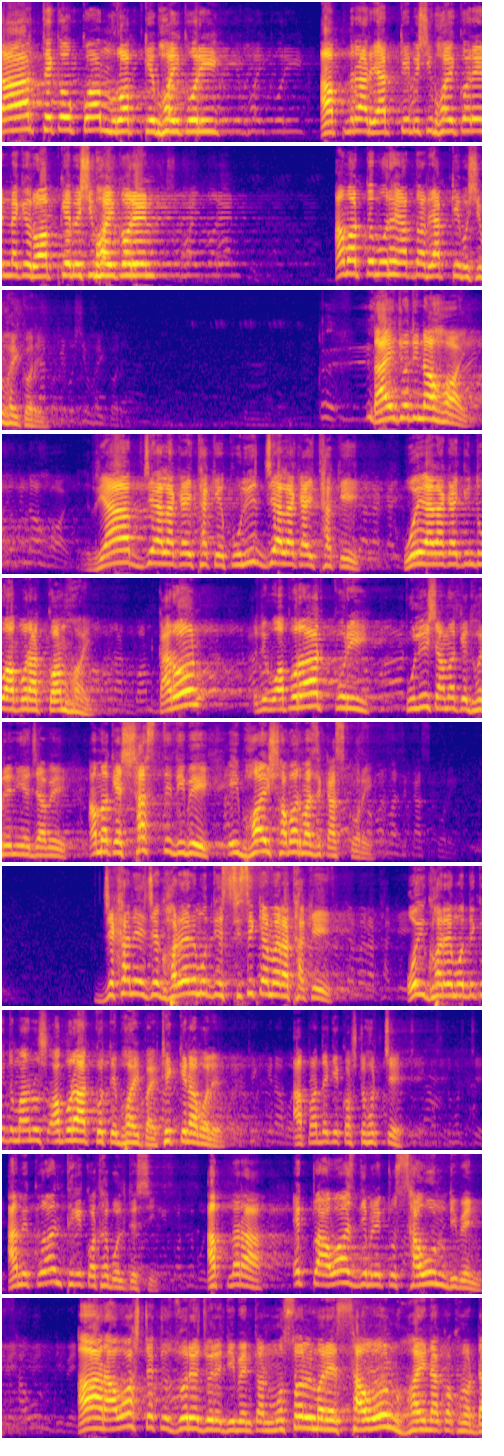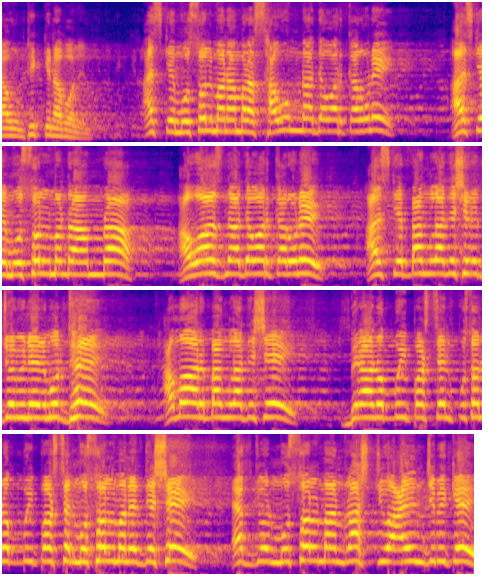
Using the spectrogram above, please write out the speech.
তার থেকেও কম রবকে ভয় করি। আপনারা র্যাবকে বেশি ভয় করেন নাকি রবকে বেশি ভয় করেন? আমার তো মনে হয় আপনার র্যাবকে বেশি ভয় করেন। তাই যদি না হয়, র্যাব যে এলাকায় থাকে, পুলিশ যে এলাকায় থাকে, ওই এলাকায় কিন্তু অপরাধ কম হয়। কারণ, যদি অপরাধ করি, পুলিশ আমাকে ধরে নিয়ে যাবে, আমাকে শাস্তি দিবে, এই ভয় সবার মাঝে কাজ করে। যেখানে যে ঘরের মধ্যে সিসি ক্যামেরা থাকে, ওই ঘরের মধ্যে কিন্তু মানুষ অপরাধ করতে ভয় পায়, ঠিক কিনা বলেন? আপনাদের কি কষ্ট হচ্ছে? আমি কোরআন থেকে কথা বলতেছি। আপনারা একটু আওয়াজ দিবেন, একটু সাউন্ড দিবেন। আর আওয়াজটা একটু জোরে জোরে দিবেন, কারণ মুসলমানের সাউন্ড হয় না কখনো ডাউন ঠিক কিনা বলেন? আজকে মুসলমান আমরা সাউন্ড না দেওয়ার কারণে, আজকে মুসলমানরা আমরা আওয়াজ না দেওয়ার কারণে, আজকে বাংলাদেশের জমিনের মধ্যে আমার বাংলাদেশে বিরানব্বই পার্সেন্ট পঁচানব্বই পার্সেন্ট মুসলমানের দেশে একজন মুসলমান রাষ্ট্রীয় আইনজীবীকে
